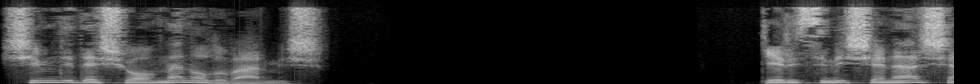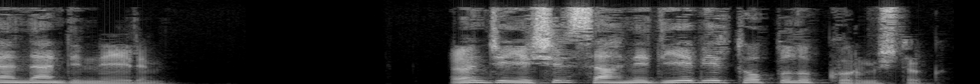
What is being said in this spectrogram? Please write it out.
Şimdi de şovmen oluvermiş. Gerisini Şener Şen'den dinleyelim. Önce Yeşil Sahne diye bir topluluk kurmuştuk.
